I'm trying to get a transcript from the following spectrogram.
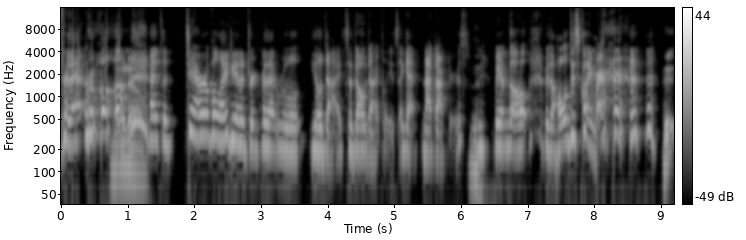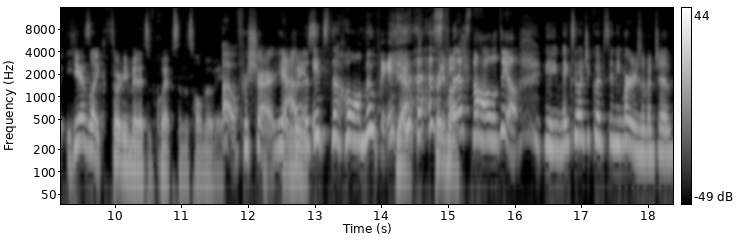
for that rule. No, no. That's a terrible idea to drink for that rule. You'll die. So don't die, please. Again, not doctors. We have the whole we have the whole disclaimer. He has like 30 minutes of quips in this whole movie. Oh, for sure. Yeah. It's the whole movie. Yeah, that's, pretty much. That's the whole deal. He makes a bunch of quips and he murders a bunch of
